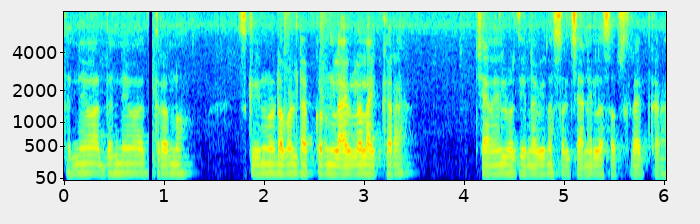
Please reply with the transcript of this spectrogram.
धन्यवाद धन्यवाद मित्रांनो. स्क्रीनवर डबल टॅप करून लाईव्हला लाईक करा. चॅनेलवरती नवीन असेल चॅनेलला सबस्क्राईब करा.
